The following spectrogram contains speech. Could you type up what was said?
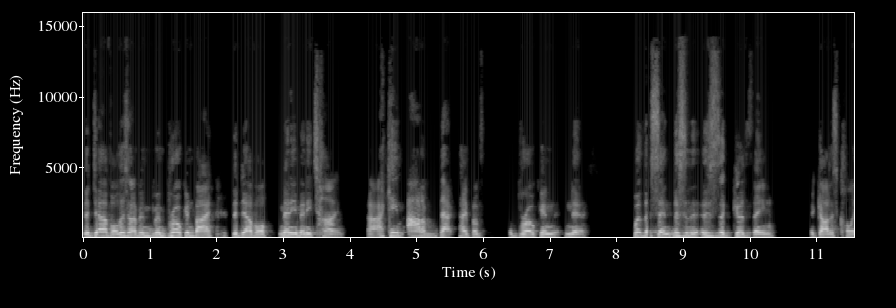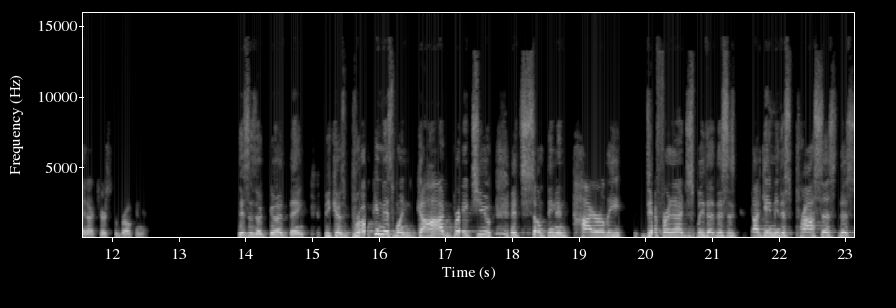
the devil. Listen, I've been, been broken by the devil many, many times. I came out of that type of brokenness. But listen, listen, this is a good thing that God is calling our church to brokenness. This is a good thing because brokenness, when God breaks you, it's something entirely different. And I just believe that this is, God gave me this process this,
